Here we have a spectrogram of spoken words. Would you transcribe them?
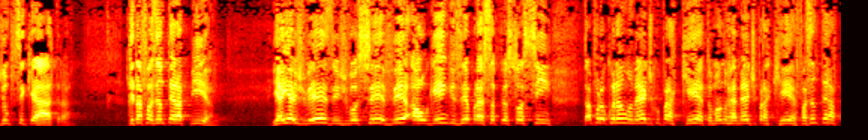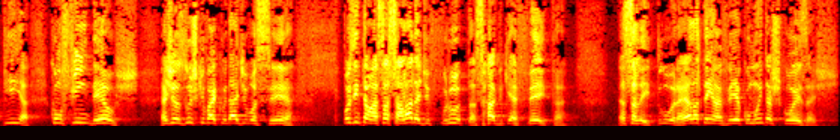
de um psiquiatra, que está fazendo terapia. E aí, às vezes, você vê alguém dizer para essa pessoa assim: está procurando um médico para quê? Tomando remédio para quê? Fazendo terapia. Confie em Deus. É Jesus que vai cuidar de você. Pois então, essa salada de fruta, sabe, que é feita, essa leitura, ela tem a ver com muitas coisas,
